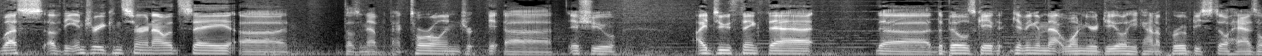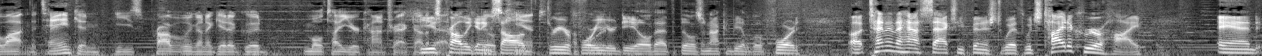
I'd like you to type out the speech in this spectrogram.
less of the injury concern, I would say. Uh, doesn't have the pectoral uh, issue. I do think that the the Bills gave giving him that one year deal. He kind of proved he still has a lot in the tank, and he's probably going to get a good multi year contract. Out of he's that probably getting Bills solid three or four afford. year deal that the Bills are not going to be able to afford. Uh, ten and a half sacks he finished with, which tied a career high. And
